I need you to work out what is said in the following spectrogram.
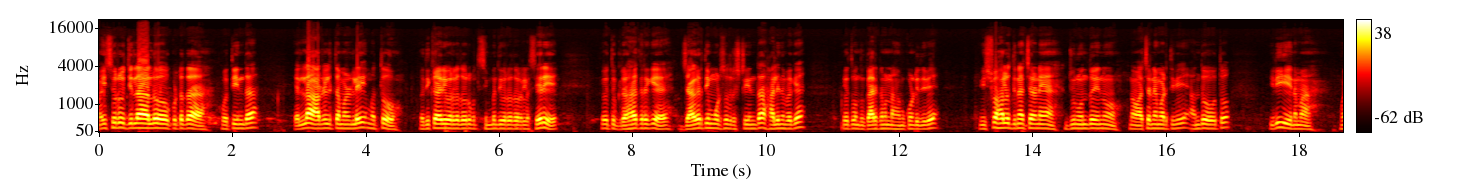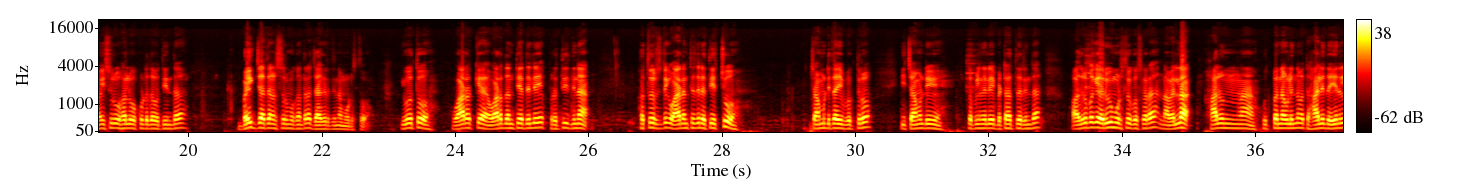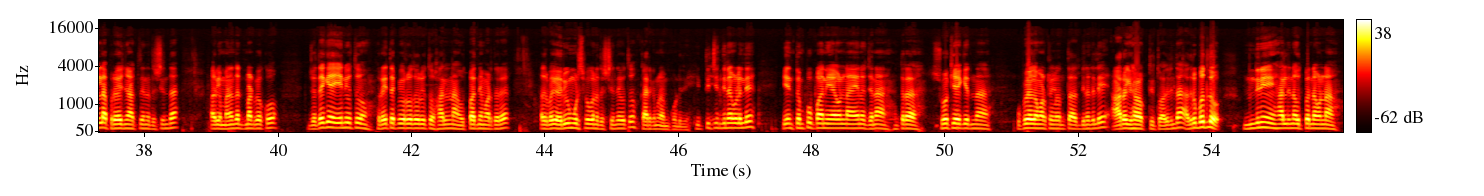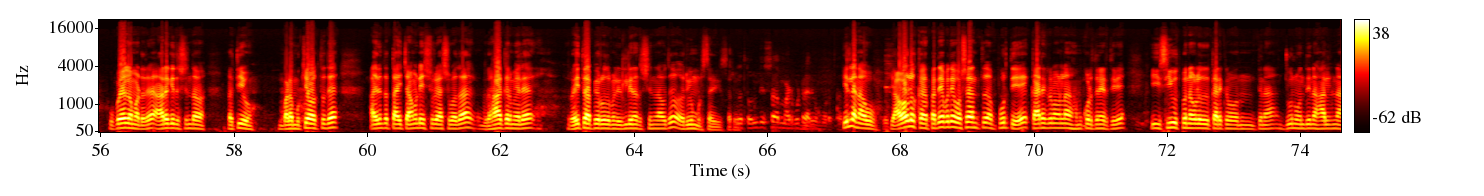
ಮೈಸೂರು ಜಿಲ್ಲಾ ಹಾಲು ಒಕ್ಕೂಟದ ವತಿಯಿಂದ ಎಲ್ಲ ಆಡಳಿತ ಮಂಡಳಿ ಮತ್ತು ಅಧಿಕಾರಿ ವರ್ಗದವರು ಮತ್ತು ಸಿಬ್ಬಂದಿ ವರ್ಗದವರೆಲ್ಲ ಸೇರಿ ಇವತ್ತು ಗ್ರಾಹಕರಿಗೆ ಜಾಗೃತಿ ಮೂಡಿಸೋ ದೃಷ್ಟಿಯಿಂದ ಹಾಲಿನ ಬಗ್ಗೆ ಇವತ್ತು ಒಂದು ಕಾರ್ಯಕ್ರಮನ ಹಮ್ಮಿಕೊಂಡಿದ್ದೀವಿ. ವಿಶ್ವ ಹಾಲು ದಿನಾಚರಣೆ ಜೂನ್ ಒಂದು ಏನು ನಾವು ಆಚರಣೆ ಮಾಡ್ತೀವಿ. ಅಂದು ಅವತ್ತು ಇಡೀ ನಮ್ಮ ಮೈಸೂರು ಹಾಲು ಒಕ್ಕೂಟದ ವತಿಯಿಂದ ಬೈಕ್ ಜಾಥಾ ನಡೆಸೋದ್ರ ಮುಖಾಂತರ ಜಾಗೃತಿನ ಮೂಡಿಸ್ತು. ಇವತ್ತು ವಾರಕ್ಕೆ ವಾರದ ಅಂತ್ಯದಲ್ಲಿ ಪ್ರತಿದಿನ ಹತ್ತು ಜೊತೆಗೆ ವಾರಾಂತ್ಯದಲ್ಲಿ ಅತಿ ಹೆಚ್ಚು ಚಾಮುಂಡಿ ತಾಯಿ ಭಕ್ತರು ಈ ಚಾಮುಂಡಿ ತಪ್ಪಲಿನಲ್ಲಿ ಬೆಟ್ಟ ಹತ್ತೋದ್ರಿಂದ ಅದ್ರ ಬಗ್ಗೆ ಅರಿವು ಮೂಡಿಸ್ಲಿಕ್ಕೋಸ್ಕರ ನಾವೆಲ್ಲ ಹಾಲಿನ ಉತ್ಪನ್ನಗಳಿಂದ ಮತ್ತು ಹಾಲಿಂದ ಏನೆಲ್ಲ ಪ್ರಯೋಜನ ಆಗ್ತದೆ ಅನ್ನೋ ದೃಷ್ಟಿಯಿಂದ ಅವರಿಗೆ ಮನದಟ್ಟು ಮಾಡಬೇಕು. ಜೊತೆಗೆ ಏನಿವತ್ತು ರೈತಾಪಿ ವರ್ಗದವರು ಇವತ್ತು ಹಾಲನ್ನ ಉತ್ಪಾದನೆ ಮಾಡ್ತಾರೆ, ಅದ್ರ ಬಗ್ಗೆ ಅರಿವು ಮೂಡಿಸ್ಬೇಕು ಅನ್ನೋ ದೃಷ್ಟಿಯಿಂದ ಇವತ್ತು ಕಾರ್ಯಕ್ರಮ ಹಮ್ಮಿಕೊಂಡಿದ್ವಿ. ಇತ್ತೀಚಿನ ದಿನಗಳಲ್ಲಿ ಏನು ತಂಪು ಪಾನೀಯಗಳನ್ನ ಏನೋ ಜನ ಒಂಥರ ಶೋಕಿಯಾಗಿ ಅದನ್ನ ಉಪಯೋಗ ಮಾಡ್ಕೊಳ್ಳೋಂಥ ದಿನದಲ್ಲಿ ಆರೋಗ್ಯ ಹಾಳಾಗ್ತಿತ್ತು ಅದರಿಂದ ಅದ್ರ ಬದಲು ನಂದಿನಿ ಹಾಲಿನ ಉತ್ಪನ್ನಗಳನ್ನ ಉಪಯೋಗ ಮಾಡಿದ್ರೆ ಆರೋಗ್ಯ ದೃಷ್ಟಿಯಿಂದ ಅತಿ ಭಾಳ ಮುಖ್ಯವಾಗ್ತದೆ. ಅದರಿಂದ ತಾಯಿ ಚಾಮುಂಡೇಶ್ವರಿ ಆಶೀರ್ವಾದ ಗ್ರಾಹಕರ ಮೇಲೆ ರೈತಾಪಿ ಇರೋದ್ರ ಮೇಲೆ ಇರಲಿ ಅನ್ನೋ ದೃಷ್ಟಿಯಿಂದ ನಾವು ಅರಿವು ಮೂಡಿಸ್ತಾ ಇದೀವಿ ಸರ್ ಇಲ್ಲ ನಾವು ಯಾವಾಗಲೂ ಕ ಪದೇ ಪದೇ ವರ್ಷ ಅಂತ ಪೂರ್ತಿ ಕಾರ್ಯಕ್ರಮಗಳನ್ನ ಹಮ್ಮಿಕೊಳ್ತಾನೆ ಇರ್ತೀವಿ. ಈ ಸಿಹಿ ಉತ್ಪನ್ನಗಳ ಕಾರ್ಯಕ್ರಮ ಒಂದಿನ ದಿನ ಜೂನ್ ಒಂದಿನ ಹಾಲಿನ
